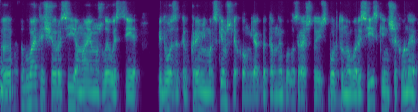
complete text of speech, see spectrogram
Е, Не забувайте, що Росія має можливості підвозити в Кримі морським шляхом, як би там не було, зрештою, з порту Новоросійськ, інших вони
